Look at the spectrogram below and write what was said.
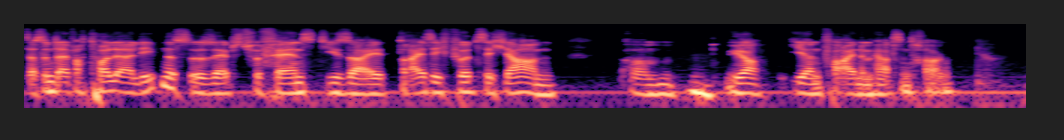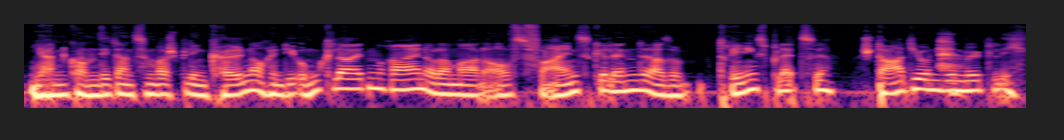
das sind einfach tolle Erlebnisse, selbst für Fans, die seit 30, 40 Jahren ähm, ja, ihren Verein im Herzen tragen. Jan, kommen die dann zum Beispiel in Köln auch in die Umkleiden rein oder mal aufs Vereinsgelände, also Trainingsplätze, Stadion womöglich?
